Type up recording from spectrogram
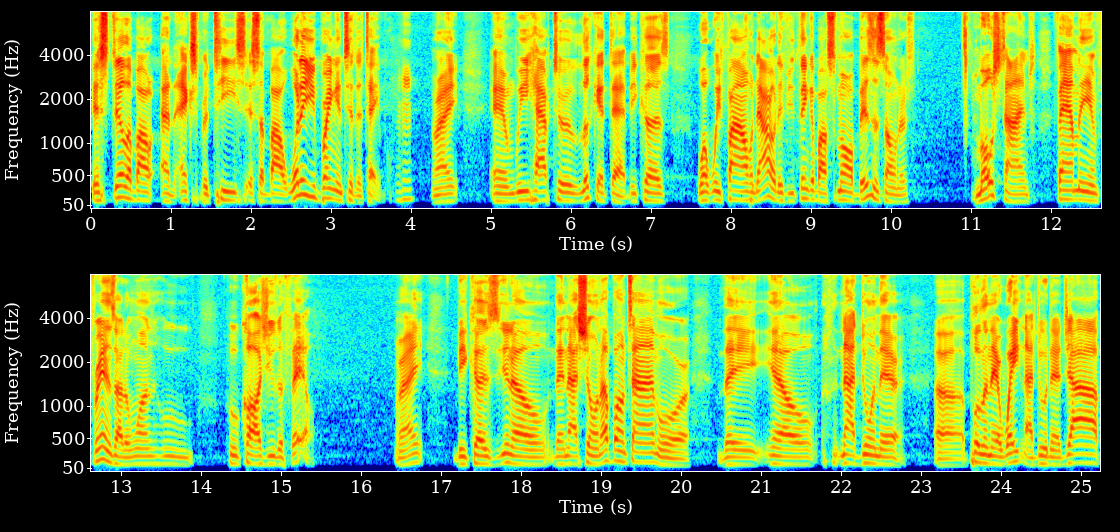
it's still about an expertise. It's about what are you bringing to the table, Mm-hmm. right? And we have to look at that because what we found out, if you think about small business owners, most times family and friends are the ones who who cause you to fail right? Because you know they're not showing up on time, or they you know not doing their uh, pulling their weight, not doing their job,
